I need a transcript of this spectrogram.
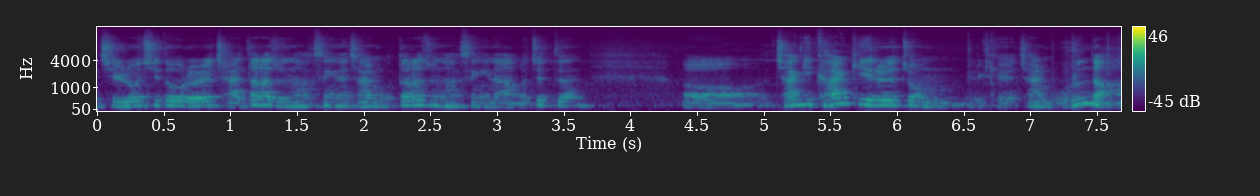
진로 지도를 잘 따라주는 학생이나 잘 못 따라주는 학생이나 어쨌든 어 자기 갈 길을 좀 이렇게 잘 모른다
